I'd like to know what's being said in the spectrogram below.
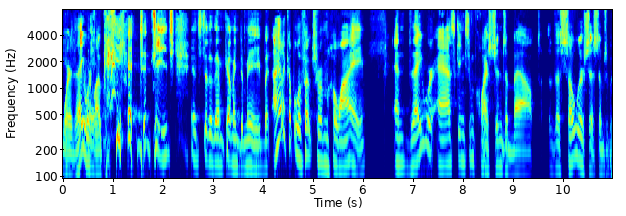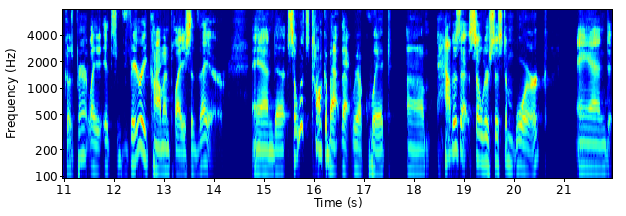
where they were located to teach instead of them coming to me. But I had a couple of folks from Hawaii and they were asking some questions about the solar systems because apparently it's very commonplace there. And uh, so let's talk about that real quick. Um, how does that solar system work, and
